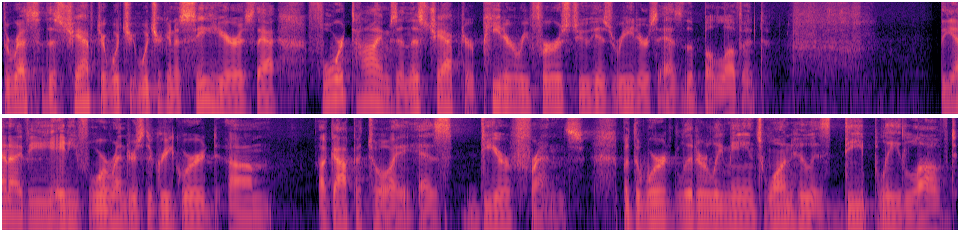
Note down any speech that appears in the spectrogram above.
the rest of this chapter, what, you, what you're going to see here is that four times in this chapter, Peter refers to his readers as the beloved. The NIV 84 renders the Greek word um, agapetoi as dear friends. But the word literally means one who is deeply loved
